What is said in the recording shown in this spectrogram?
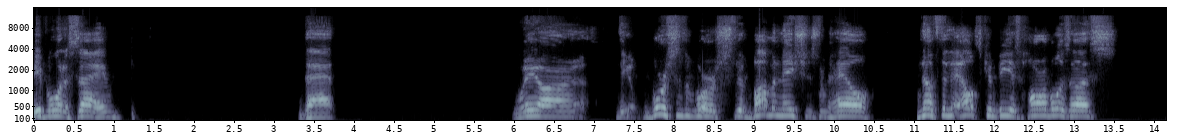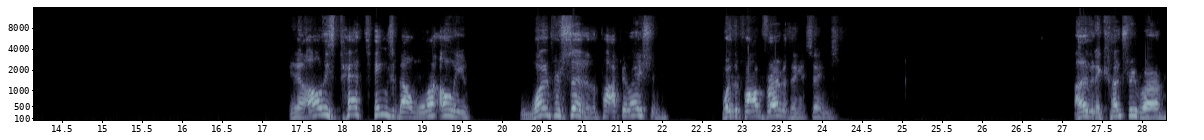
people want to say that we are the worst of the worst, the abominations from hell. Nothing else can be as horrible as us. You know, all these bad things about one, only 1% of the population. We're the problem for everything, it seems. I live in a country where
